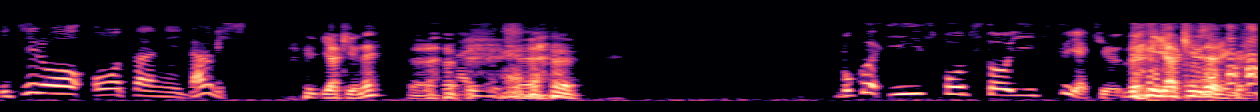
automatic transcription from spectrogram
イチロー、大谷、ダルビッシ 野球ね。うんュ。はい。僕は e スポーツと言いつつ野球。野球じゃねえか。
